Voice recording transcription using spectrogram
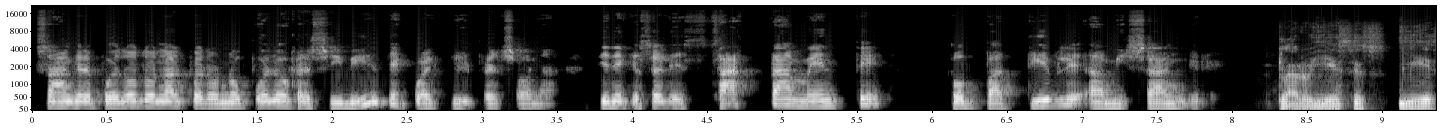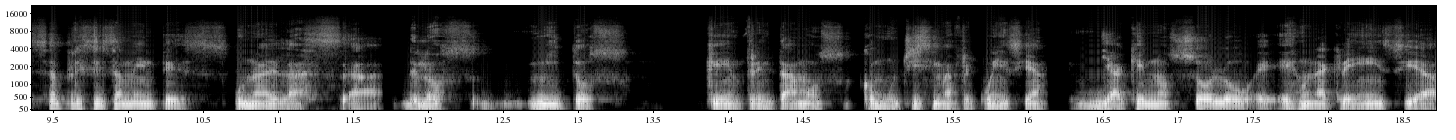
sangre, puedo donar, pero no puedo recibir de cualquier persona. Tiene que ser exactamente compatible a mi sangre. Claro, y ese es, y esa precisamente es una de las ah, de los mitos que enfrentamos con muchísima frecuencia, ya que no solo e, es una creencia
